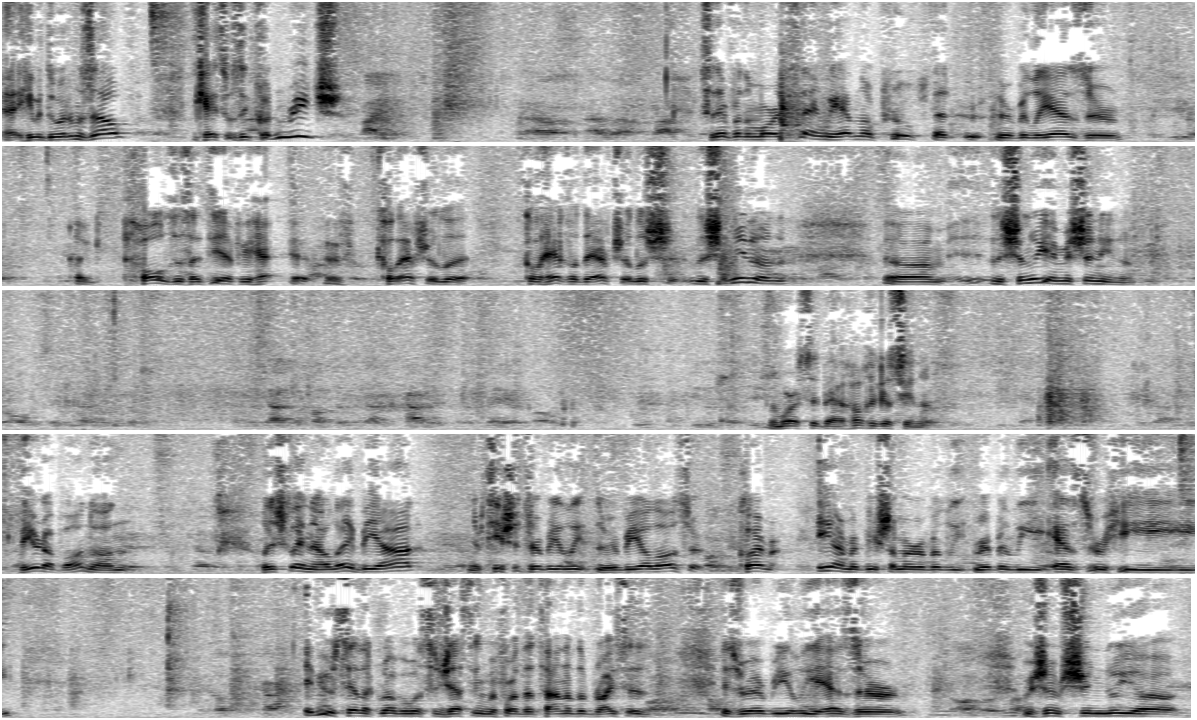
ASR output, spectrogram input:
uh, he would do it himself. The case was he couldn't reach. So therefore, the more it's saying, we have no proof that Rabbi Eliezer like, holds this idea if you have kol efshel kol hechel the efshel l'shaninon um, mishaninun. The more said back, Hachagasina. Virabonon, Lishkle Nale Biad, Niftisha to Rabbi Elazar, Klemer, Iam Rabbi Shama Rabbi Ezer, he. If you say like Rabbi was suggesting before the town of the Bryce is, is Rabbi Eliezer, Misham Shinuya,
